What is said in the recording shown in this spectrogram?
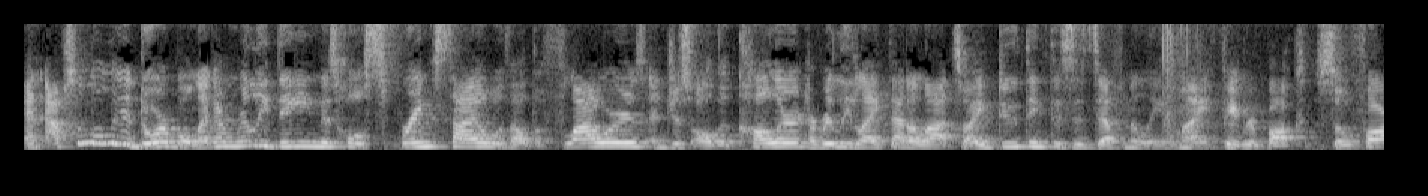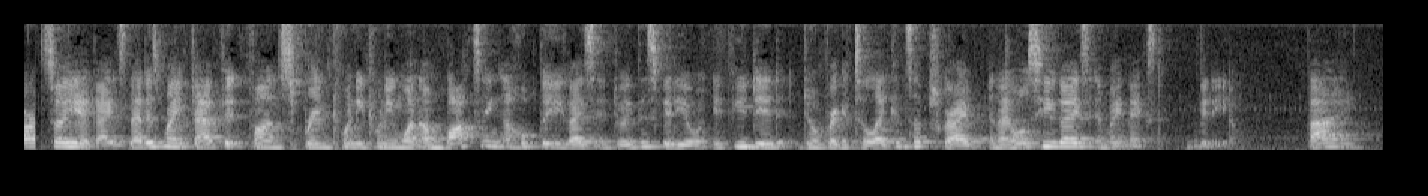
and absolutely adorable. Like I'm really digging this whole spring style with all the flowers and just all the color. I really like that a lot. So I do think this is definitely my favorite box so far. So yeah, guys, that is my FabFitFun Spring 2021 unboxing. I hope that you guys enjoyed this video. If you did, don't forget to like and subscribe and I will see you guys in my next video. Bye!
